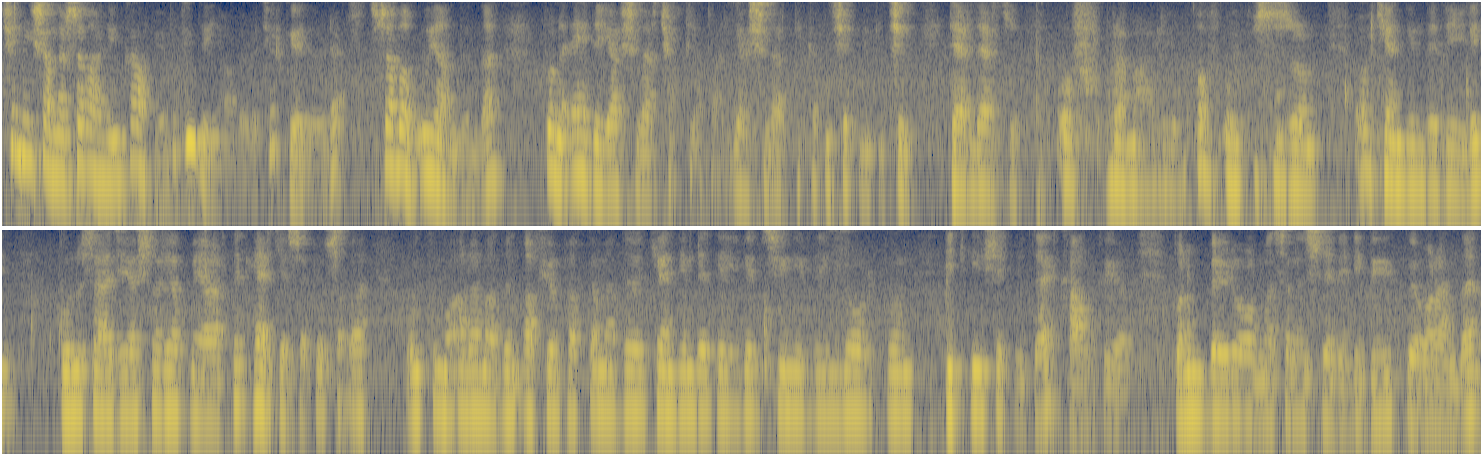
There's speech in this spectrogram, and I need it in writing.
Şimdi insanlar sabahleyin kalkıyor. Bütün öyle, Türkiye'de öyle. Sabah uyandığında bunu evde yaşlılar çok yapar. Yaşlılar dikkati çekmek için derler ki of buram ağrıyor, of uykusuzum, o kendinde değilim. Bunu sadece yaşlılar yapmıyor artık. Herkes yapıyor sabah uykumu alamadım, afyon patlamadı, kendimde değilim, sinirliyim, yorgun, bitkin şekilde kalkıyor. Bunun böyle olmasının sebebi büyük bir oranda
